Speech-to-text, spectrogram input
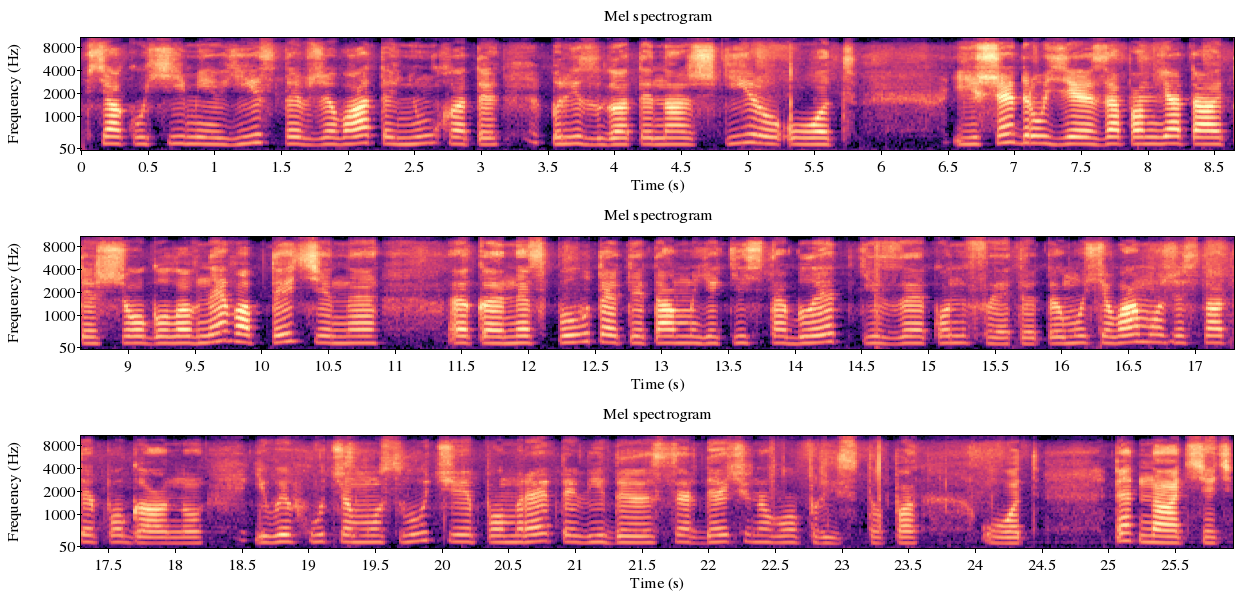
всяку хімію їсти, вживати, нюхати, бризгати на шкіру. От. І ще, друзі, запам'ятайте, що головне в аптеці не, не сплутати там якісь таблетки з конфети, тому що вам може стати погано, і ви в худшому случаї помрете від е, сердечного приступу. От. 15.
